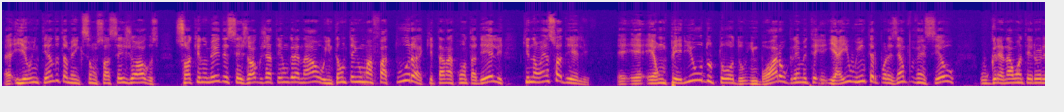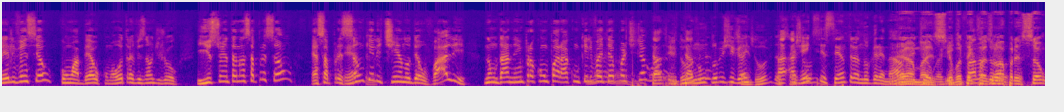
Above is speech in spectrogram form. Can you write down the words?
É, e eu entendo também que são só seis jogos. Só que no meio desses seis jogos já tem um Grenal. Então tem uma fatura que está na conta dele que não é só dele. É, é, é um período todo, embora o Grêmio. Te... E aí o Inter, por exemplo, venceu o Grenal anterior, ele venceu com o Abel, com uma outra visão de jogo. E isso entra nessa pressão. Essa pressão entra. que ele tinha no Del Valle não dá nem para comparar com o que ele não, vai ter a partir de tá, agora. Tá, ele está num clube gigante. Sem dúvida, a, a gente se centra no Grenal, é, né, mas eu vou ter que fazer do... uma pressão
